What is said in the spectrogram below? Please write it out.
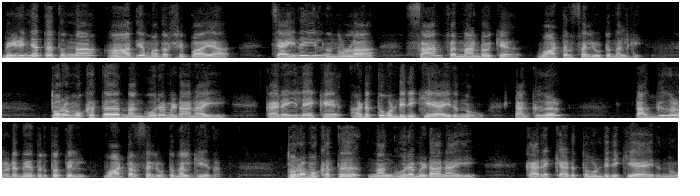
വിഴിഞ്ഞത്തെത്തുന്ന ആദ്യ മദർഷിപ്പായ ചൈനയിൽ നിന്നുള്ള സാൻ ഫെർണാണ്ടോയ്ക്ക് വാട്ടർ സല്യൂട്ട് നൽകി. തുറമുഖത്ത് നങ്കൂരമിടാനായി കരയിലേക്ക് അടുത്തുകൊണ്ടിരിക്കെയായിരുന്നു ടഗുകൾ ടഗുകളുടെ നേതൃത്വത്തിൽ വാട്ടർ സല്യൂട്ട് നൽകിയത്. തുറമുഖത്ത് നങ്കൂരമിടാനായി കരയ്ക്ക് അടുത്തുകൊണ്ടിരിക്കുകയായിരുന്നു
